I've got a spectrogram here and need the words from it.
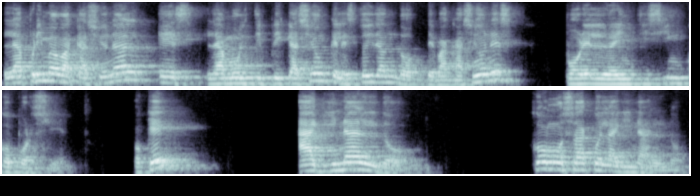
La prima vacacional es la multiplicación que le estoy dando de vacaciones por el 25%. ¿Ok? Aguinaldo. ¿Cómo saco el aguinaldo?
